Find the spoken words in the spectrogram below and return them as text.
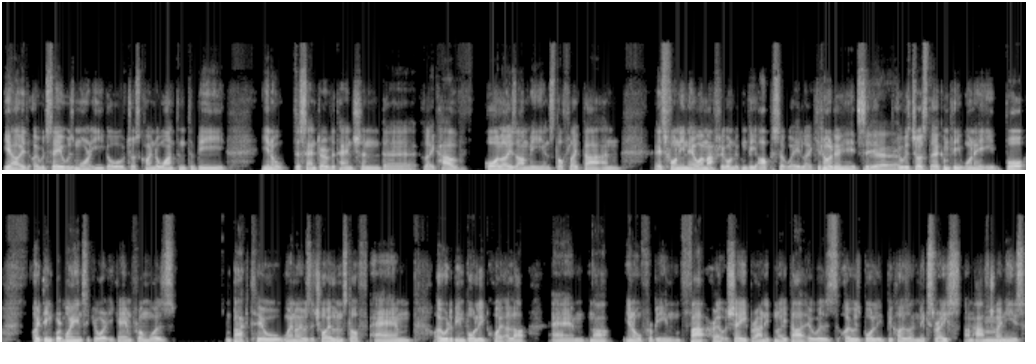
yeah, I, I would say it was more ego of just kind of wanting to be, you know, the center of attention, the like have all eyes on me and stuff like that. And it's funny now I'm after going the complete opposite way. Like, you know what I mean? It's Yeah. it, it was just a complete 180. But I think where my insecurity came from was back to when I was a child and stuff. Um, I would have been bullied quite a lot. Um, not you know for being fat or out of shape or anything like that. It was I was bullied because I'm mixed race. I'm half Mm. Chinese,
